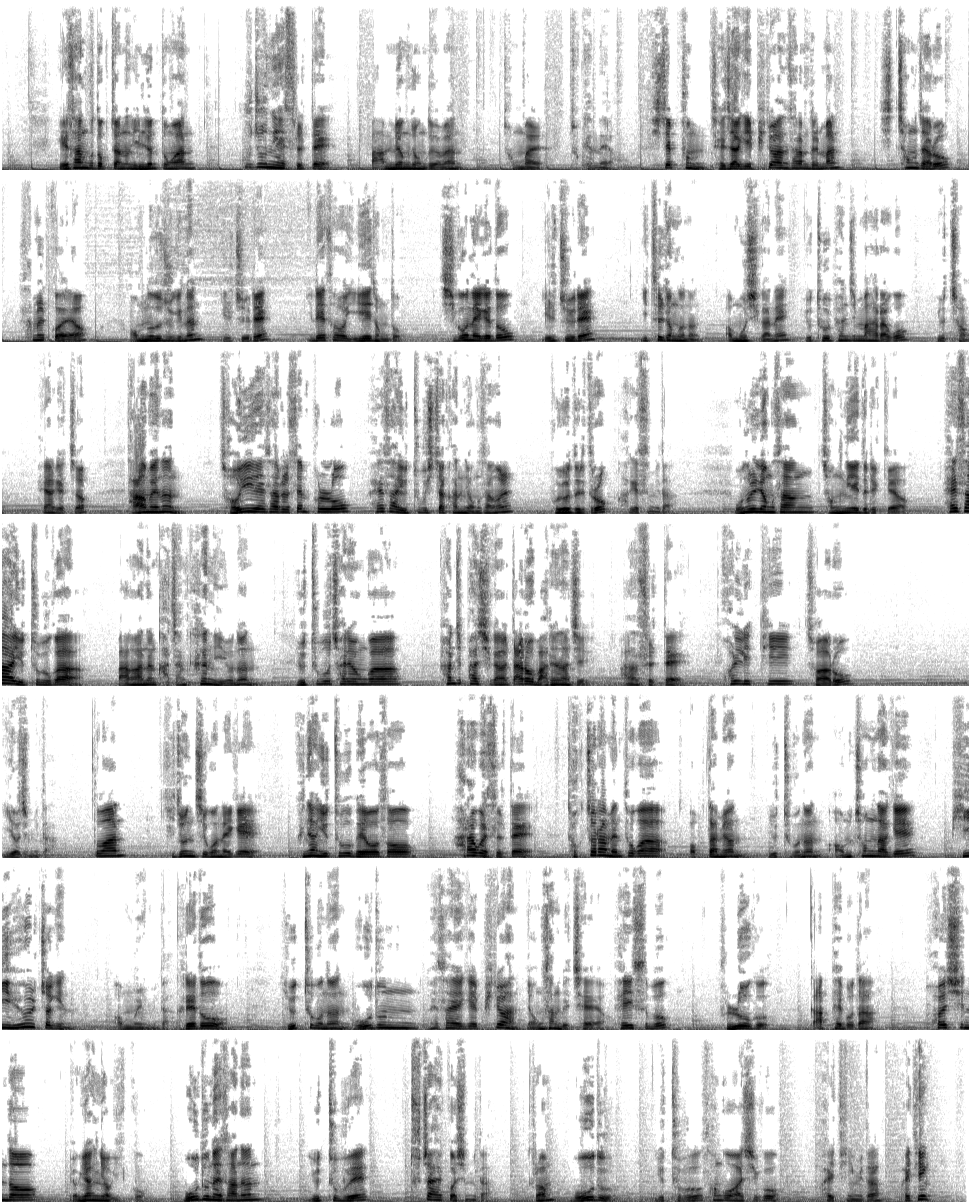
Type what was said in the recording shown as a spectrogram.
예상 구독자는 1년 동안 꾸준히 했을 때 만 명 정도면 정말 좋겠네요. 시제품 제작이 필요한 사람들만 시청자로 삼을 거예요. 업로드 주기는 일주일에 1에서 2회 정도. 직원에게도 일주일에 이틀 정도는 업무 시간에 유튜브 편집만 하라고 요청해야겠죠. 다음에는 저희 회사를 샘플로 회사 유튜브 시작하는 영상을 보여드리도록 하겠습니다. 오늘 영상 정리해 드릴게요. 회사 유튜브가 망하는 가장 큰 이유는 유튜브 촬영과 편집할 시간을 따로 마련하지 않았을 때 quality 저하로 이어집니다. 또한 기존 직원에게 그냥 유튜브 배워서 하라고 했을 때 적절한 멘토가 없다면 유튜브는 엄청나게 비효율적인 업무입니다. 그래도 유튜브는 모든 회사에게 필요한 영상 매체예요. 페이스북, 블로그, 카페보다 훨씬 더 영향력 있고 모든 회사는 유튜브에 투자할 것입니다. 그럼 모두 유튜브 성공하시고 화이팅입니다. 화이팅!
